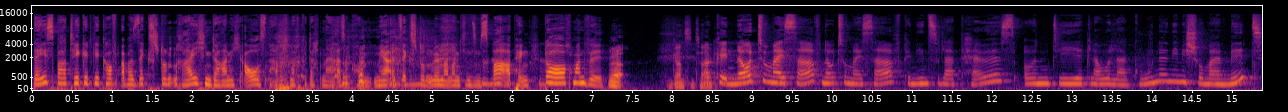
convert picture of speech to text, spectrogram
Dayspa-Ticket gekauft, aber sechs Stunden reichen gar nicht aus. Da habe ich noch gedacht, naja, also komm, mehr als sechs Stunden will man noch nicht in so einem Spa abhängen. Doch, man will. Ja. Den ganzen Tag. Okay, Note to Myself, Note to Myself, Peninsula Paris und die Blaue Lagune nehme ich schon mal mit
